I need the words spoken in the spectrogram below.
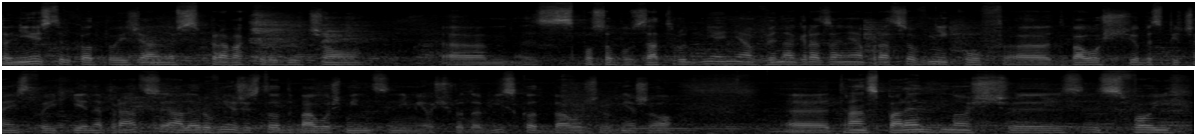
to nie jest tylko odpowiedzialność w sprawach, które dotyczą sposobu zatrudnienia, wynagradzania pracowników, e, dbałości o bezpieczeństwo i higienę pracy, ale również jest to dbałość między innymi o środowisko, dbałość również o e, transparentność e, swoich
